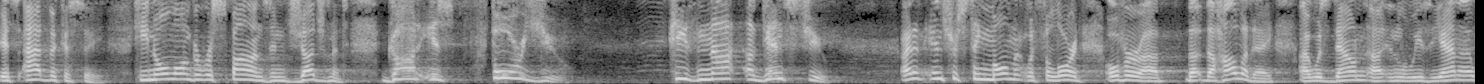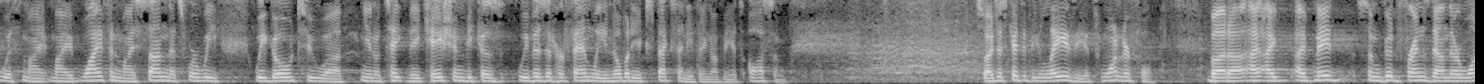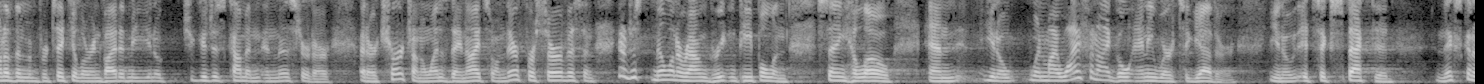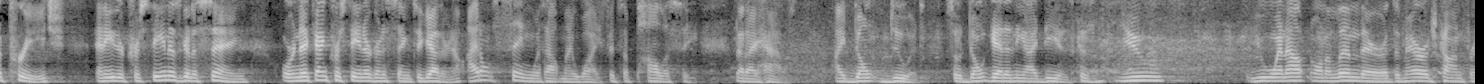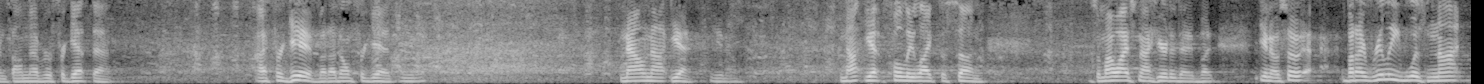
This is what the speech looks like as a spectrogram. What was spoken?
It's advocacy. He no longer responds in judgment. God is for you, He's not against you. I had an interesting moment with the Lord over uh, the, the holiday. I was down uh, in Louisiana with my, my wife and my son. That's where we, we go to, uh, you know, take vacation because we visit her family and nobody expects anything of me. It's awesome. So I just get to be lazy. It's wonderful. But uh, I, have made some good friends down there. One of them in particular invited me, you know, you could just come and, and, minister at our, at our church on a Wednesday night. So I'm there for service and, you know, just milling around, greeting people and saying hello. And, you know, when my wife and I go anywhere together, you know, it's expected Nick's gonna preach, and either Christina's gonna sing, or Nick and Christina are gonna sing together. Now, I don't sing without my wife, it's a policy that I have. I don't do it. So don't get any ideas, because you you went out on a limb there at the marriage conference. I'll never forget that. I forgive, but I don't forget, you know. Now, not yet, you know. Not yet fully like the son. So my wife's not here today, but, you know, so, but I really was not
